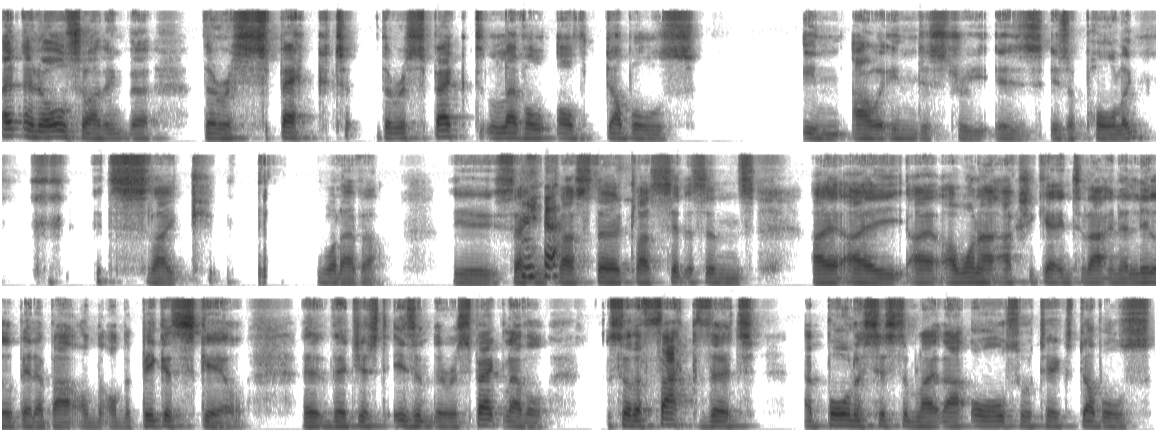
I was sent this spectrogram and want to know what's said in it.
And, and also, I think the the respect the respect level of doubles in our industry is is appalling. It's like whatever. The second Yeah. class, third class citizens. I I I, I want to actually get into that in a little bit about on the on the bigger scale. Uh, there just isn't the respect level. So the fact that a bonus system like that also takes doubles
